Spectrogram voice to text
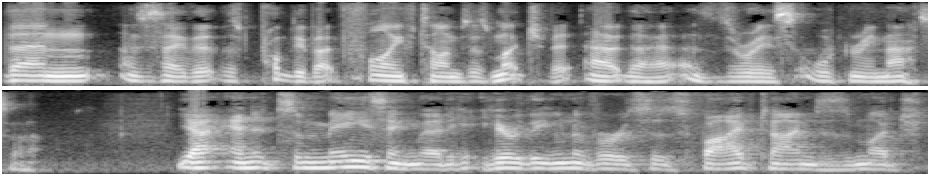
then, as I say, there's probably about five times as much of it out there as there is ordinary matter. Yeah, and it's amazing that here the universe is five times as much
